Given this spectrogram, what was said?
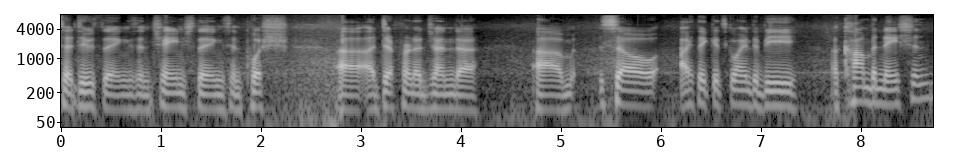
to do things and change things and push uh, a different agenda. Um, so I think it's going to be a combination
